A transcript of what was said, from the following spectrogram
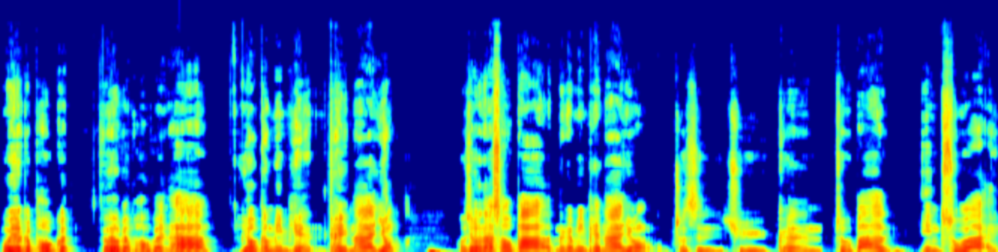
我有个 program，我有个朋友，他有个名片可以拿来用。我就那时候把那个名片拿来用，就是去跟就把印出来，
